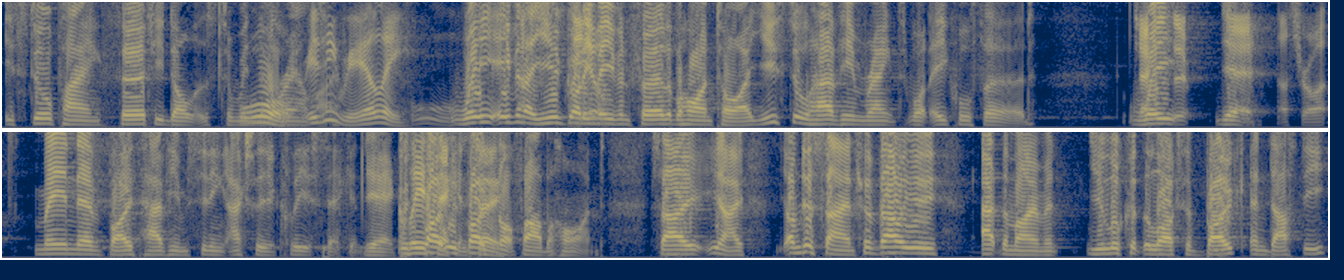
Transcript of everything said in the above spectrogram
is still paying thirty dollars to win the Whoa, round. is he really? We even though That's a you've got him even further behind Ty, you still have him ranked what equal third. Jack we yeah, that's right. me and Nev both have him sitting actually a clear second. Yeah, With clear both, second with both too. not far behind. So you know, I'm just saying for value at the moment, you look at the likes of Boak and Dusty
